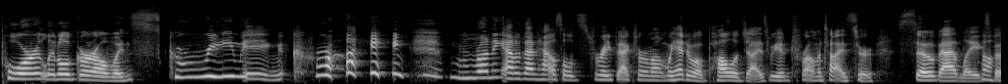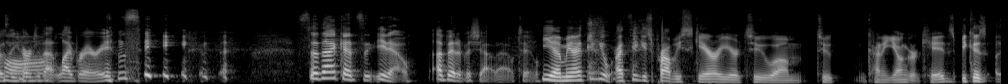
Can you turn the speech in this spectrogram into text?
poor little girl went screaming, crying, running out of that household straight back to her mom. We had to apologize. We had traumatized her so badly, exposing her to that librarian scene. so that gets, you know, a bit of a shout out too. Yeah, I mean, I think it, I think it's probably scarier to um to kind of younger kids because uh,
